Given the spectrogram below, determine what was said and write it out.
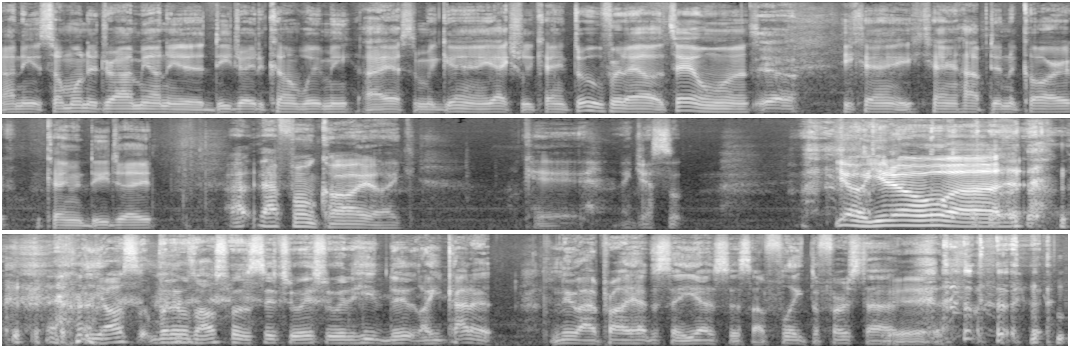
I needed someone to drive me. I needed a DJ to come with me. I asked him again. He actually came through for the out of town ones. Yeah, He came. He came. Hopped in the car. Came and DJ'd. Uh, that phone call, you're like, okay, I guess. Yo, you know, uh, he also, but it was also a situation where he did like he kind of knew I probably had to say yes since I flaked the first time. Yeah.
